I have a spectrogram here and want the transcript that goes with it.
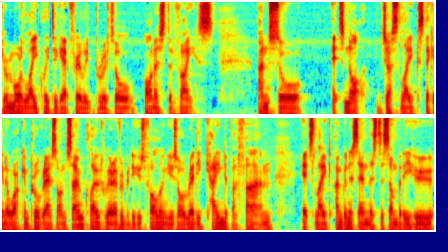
you're more likely to get fairly brutal, honest advice. And so it's not just like sticking a work in progress on SoundCloud where everybody who's following you is already kind of a fan. It's like I'm going to send this to somebody who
